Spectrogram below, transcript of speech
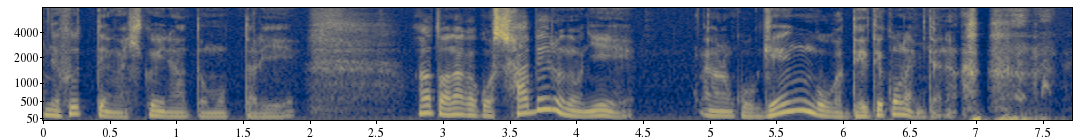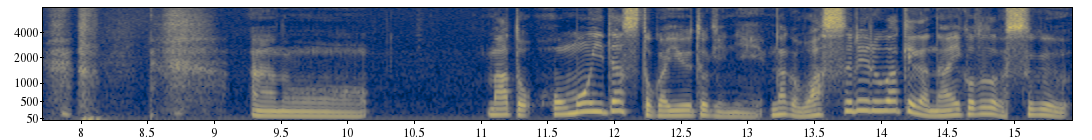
で沸点が低いなと思ったりあとはなんかこう喋るのにあのこう言語が出てこないみたいな。あのまああと思い出すとかいう時になんか忘れるわけがないこととかすぐ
